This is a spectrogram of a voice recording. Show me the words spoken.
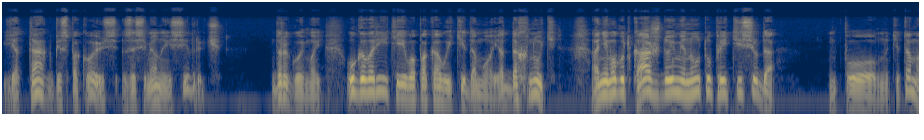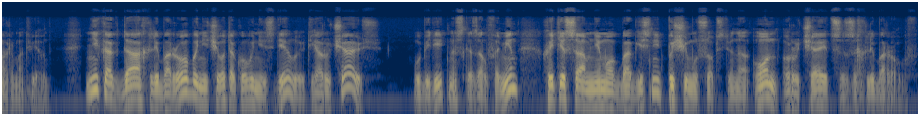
Я так беспокоюсь за Семена Исидоровича. Дорогой мой, уговорите его пока уйти домой, отдохнуть. Они могут каждую минуту прийти сюда. Полноте, Тамара Матвеевна. Никогда хлеборобы ничего такого не сделают, я ручаюсь убедительно сказал Фомин, хоть и сам не мог бы объяснить, почему, собственно, он ручается за хлеборобов.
